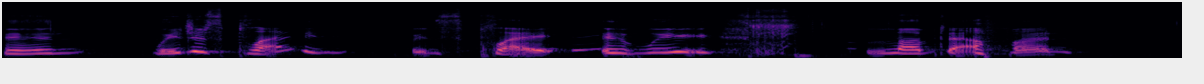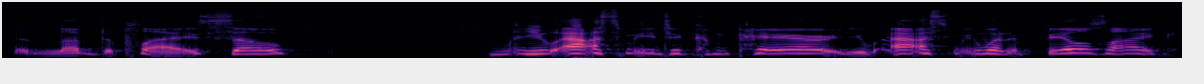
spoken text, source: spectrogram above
and we just play. We just play, and we love to have fun and love to play. So when you ask me to compare, you ask me what it feels like,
